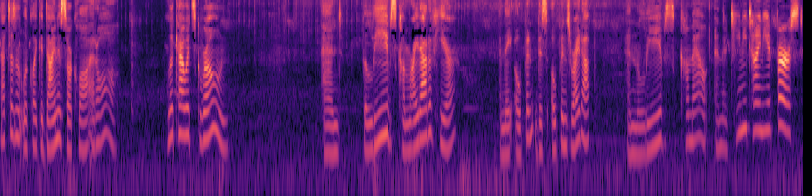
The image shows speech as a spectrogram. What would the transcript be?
That doesn't look like a dinosaur claw at all. Look how it's grown. And the leaves come right out of here and they open, this opens right up and the leaves come out and they're teeny tiny at first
